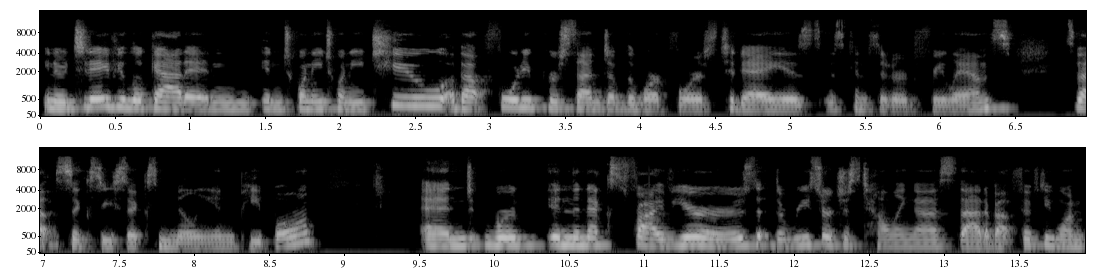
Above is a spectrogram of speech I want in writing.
you know today if you look at it in, in 2022 about 40% of the workforce today is is considered freelance. It's about 66 million people. And we're in the next five years the research is telling us that about 51%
